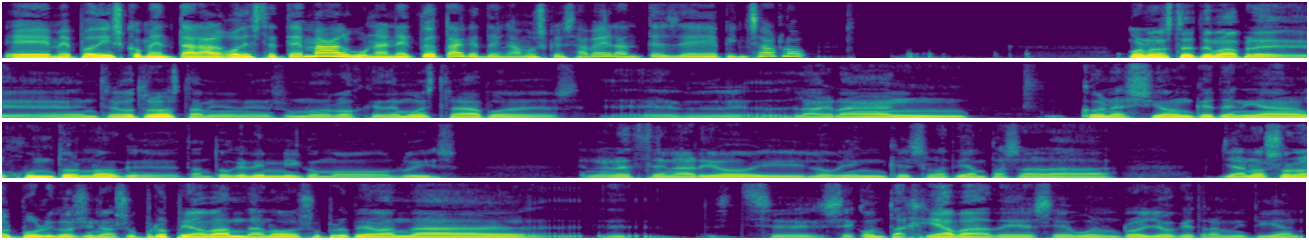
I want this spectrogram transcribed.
Eh, ¿Me podéis comentar algo de este tema? ¿Alguna anécdota que tengamos que saber antes de pincharlo? Bueno, este tema, entre otros, también es uno de los que demuestra pues el- la gran conexión que tenían juntos, ¿no? Que tanto Kevin como Luis en el escenario y lo bien que se lo hacían pasar a ya no solo al público, sino a su propia banda, ¿no? Su propia banda eh, se, se contagiaba de ese buen rollo que transmitían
